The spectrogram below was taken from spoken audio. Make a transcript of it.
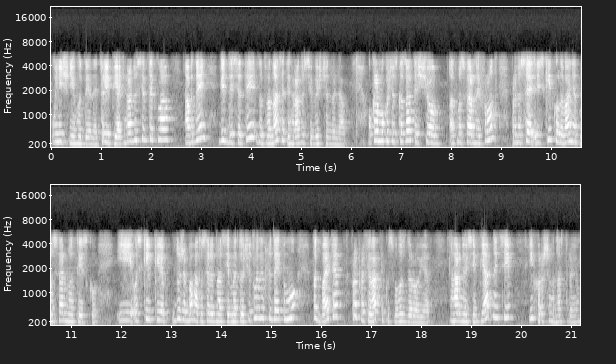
у нічні години 3-5 градусів тепла, а вдень від 10 до 12 градусів вище нуля. Окремо хочу сказати, що атмосферний фронт принесе різкі коливання атмосферного тиску. І оскільки дуже багато серед нас є метеочутливих людей, тому подбайте про профілактику свого здоров'я. Гарної всім п'ятниці і хорошого настрою!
